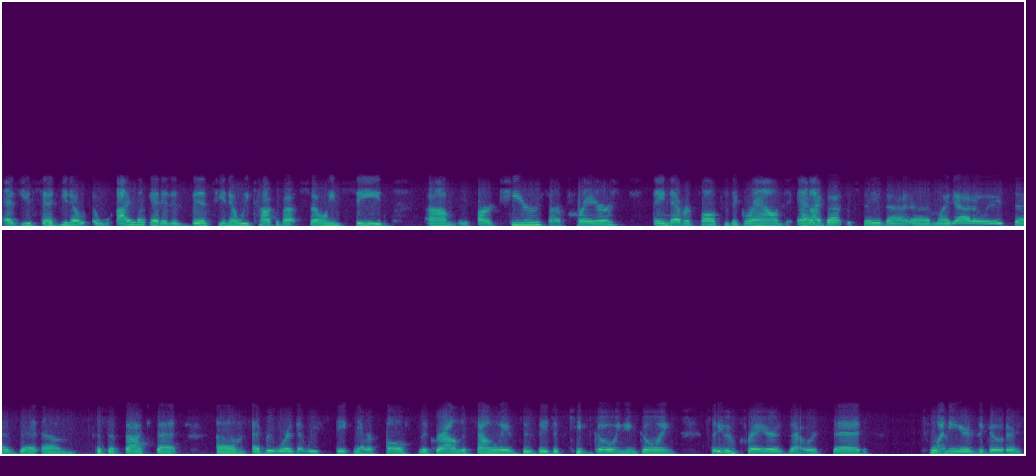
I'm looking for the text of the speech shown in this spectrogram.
As you said, you know, I look at it as this. You know, we talk about sowing seed. Um, our tears, our prayers, they never fall to the ground. And I was about to say that uh, my dad always says that um, it's a fact that um, every word that we speak never falls to the ground. The sound waves just they just keep going and going. So even prayers that were said 20 years ago, they're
